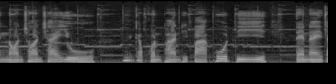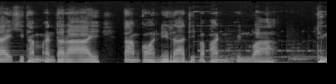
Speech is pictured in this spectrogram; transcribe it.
งหนอนชอนใช้อยู่ เหมือนกับคนพาลที่ปากพูดดี แต่ในใจคิดทำอันตรายตามก่อนนิราศที่ประพันธ์ขึ้นว่า ถึง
